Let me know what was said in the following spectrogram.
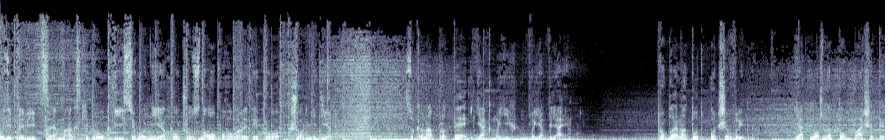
Друзі, привіт! Це Макс Кідрук, і сьогодні я хочу знову поговорити про чорні діри. Зокрема, про те, як ми їх виявляємо. Проблема тут очевидна: як можна побачити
